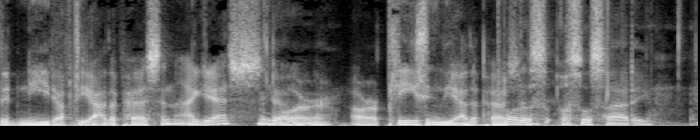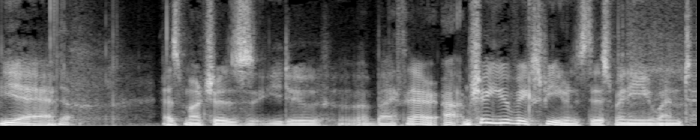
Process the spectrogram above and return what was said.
the need of the other person, I guess, Yeah. or or pleasing the other person. Or, the, or society. Yeah. Yeah. As much as you do uh, back there. I'm sure you've experienced this when you went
